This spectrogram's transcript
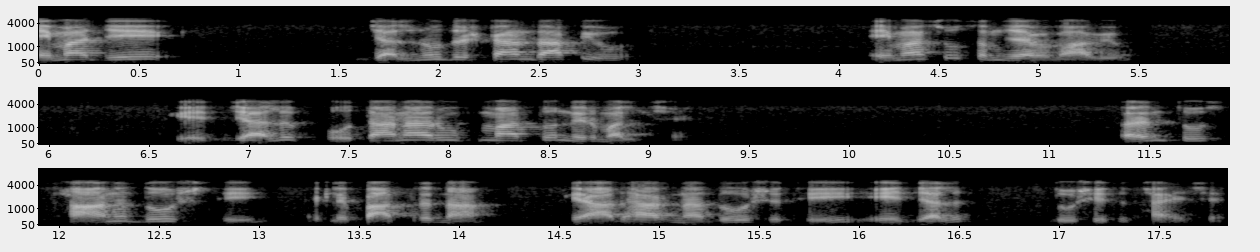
એમાં જે જલનું દૃષ્ટાંત આપ્યું, એમાં શું સમજાવવામાં આવ્યું? કે જલ પોતાના રૂપમાં તો નિર્મલ છે. પરંતુ સ્થાન દોષથી, એટલે પાત્રના, કે આધારના દોષથી એ જલ દૂષિત થાય છે.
